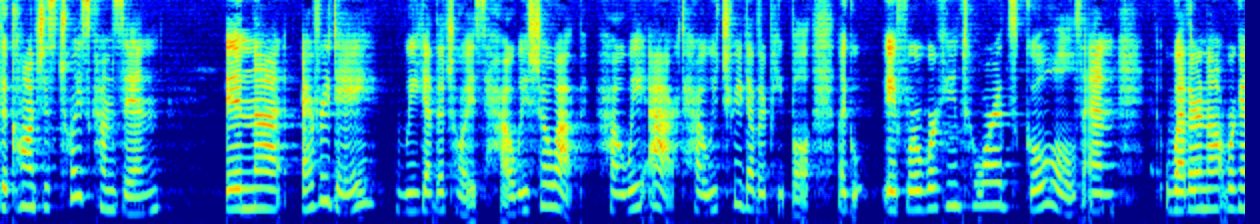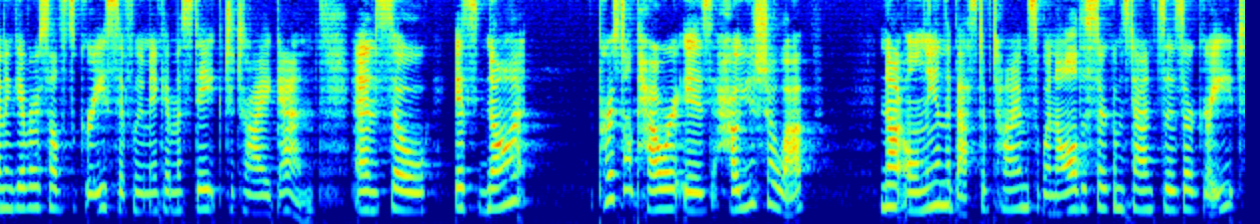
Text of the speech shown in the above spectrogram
the conscious choice comes in in that every day we get the choice how we show up, how we act, how we treat other people. Like if we're working towards goals and whether or not we're going to give ourselves grace if we make a mistake to try again. And so it's not personal power is how you show up, not only in the best of times when all the circumstances are great,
